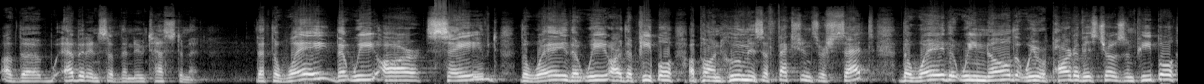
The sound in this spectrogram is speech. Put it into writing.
of the evidence of the New Testament. That the way that we are saved, the way that we are the people upon whom his affections are set, the way that we know that we were part of his chosen people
